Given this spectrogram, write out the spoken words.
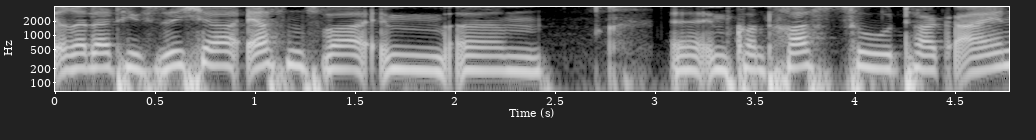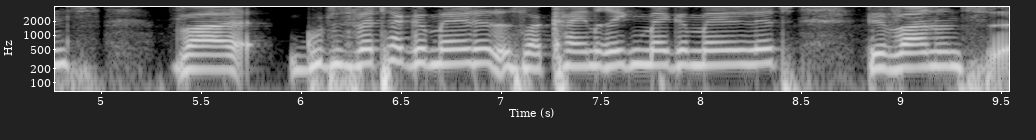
relativ sicher. Erstens war im, ähm, äh, im Kontrast zu Tag 1 war gutes Wetter gemeldet, es war kein Regen mehr gemeldet. Wir waren uns äh,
